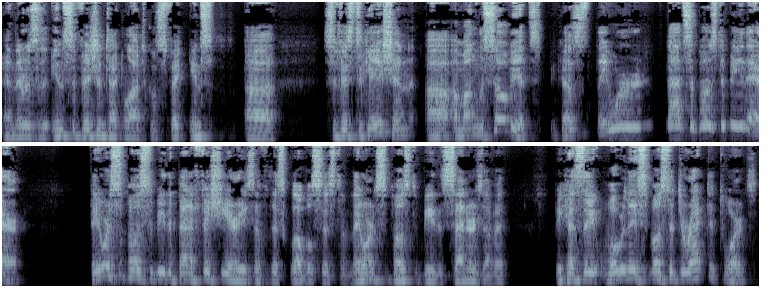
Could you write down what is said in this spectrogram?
And there was insufficient technological uh, sophistication uh, among the Soviets because they were not supposed to be there. They were supposed to be the beneficiaries of this global system. They weren't supposed to be the centers of it because they what were they supposed to direct it towards?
